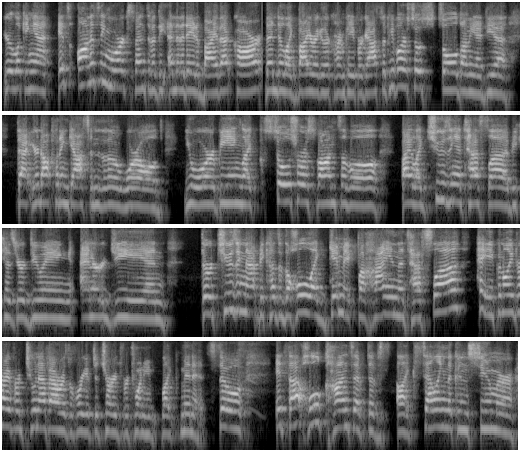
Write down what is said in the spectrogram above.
you're looking at it's honestly more expensive at the end of the day to buy that car than to like buy a regular car and pay for gas. But people are so sold on the idea that you're not putting gas into the world. You're being like social responsible by like choosing a Tesla because you're doing energy and they're choosing that because of the whole like gimmick behind the Tesla. Hey, you can only drive for two and a half hours before you have to charge for 20 like minutes. So it's that whole concept of like selling the consumer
